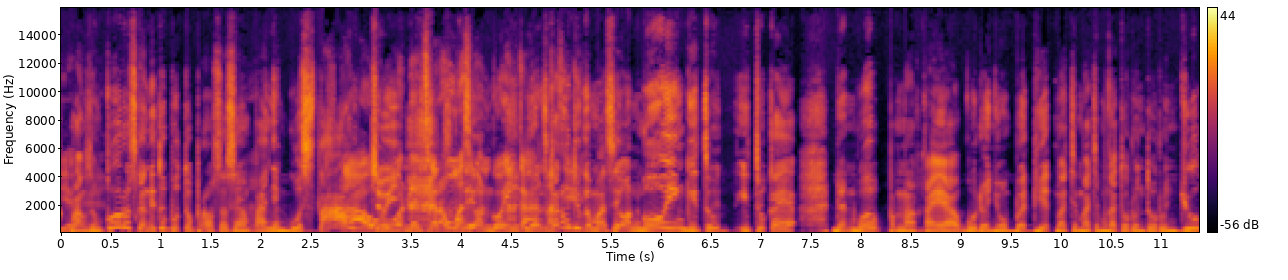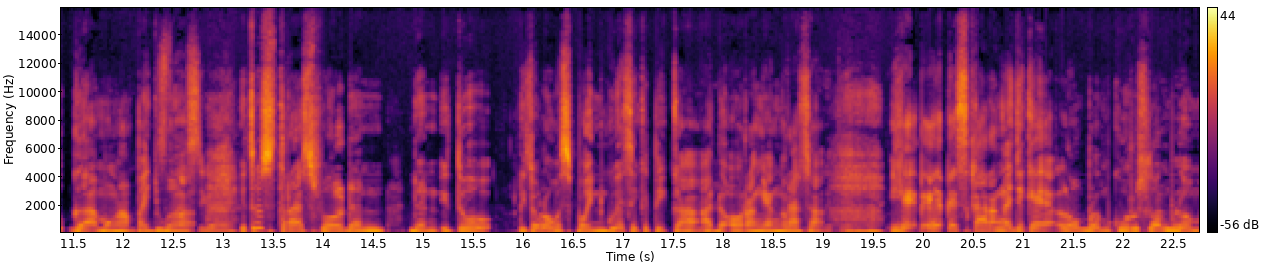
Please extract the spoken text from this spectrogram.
Iya, langsung kurus kan itu butuh proses yang panjang. Gue setahun cuy. dan sekarang masih Ya, ongoing kan dan sekarang Masih- juga masih ongoing gitu. Itu kayak dan gue pernah kayak gue udah nyoba diet macam-macam nggak turun-turun juga mau ngapain juga juga ya. itu stressful dan dan itu itu lowest point gue sih ketika ada orang yang ngerasa Gitu ya. ya, kayak, kayak sekarang aja kayak lo belum kurus lo belum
